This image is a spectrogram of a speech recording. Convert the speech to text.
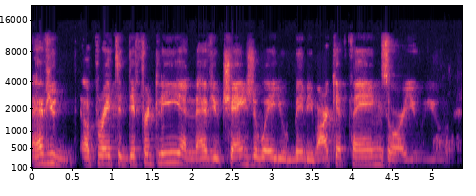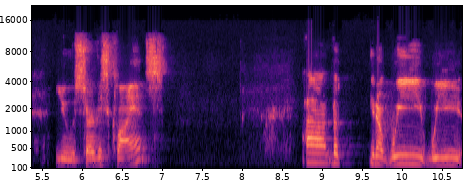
have you operated differently and have you changed the way you maybe market things or you you you service clients uh, look you know, we we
